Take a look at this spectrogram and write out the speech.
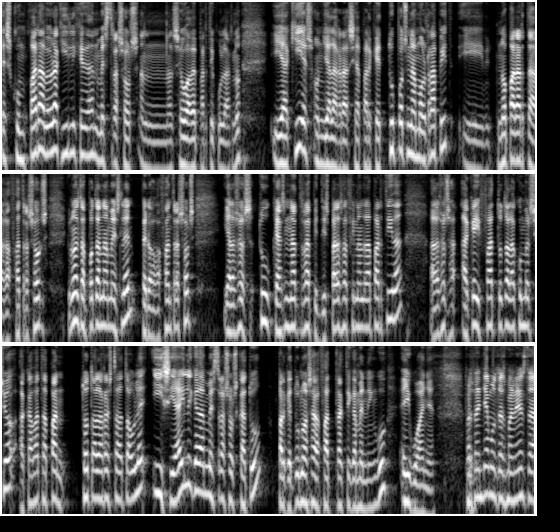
es compara a veure qui li queden més tresors en el seu haver particular, no? I aquí és on hi ha la gràcia, perquè tu pots anar molt ràpid i no parar-te a agafar tresors, i un altre pot anar més lent, però agafant tresors, i aleshores tu, que has anat ràpid, dispares al final de la partida, aleshores aquell fa tota la conversió, acaba tapant tota la resta de tauler, i si a ell li queden més tresors que tu, perquè no has agafat pràcticament ningú, ell guanya. Per tant, hi ha moltes maneres de,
